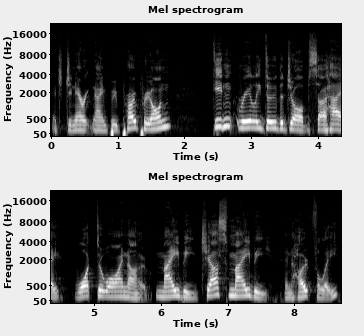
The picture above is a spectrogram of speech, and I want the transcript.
its generic name bupropion, didn't really do the job. So hey, what do I know? Maybe, just maybe, and hopefully,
